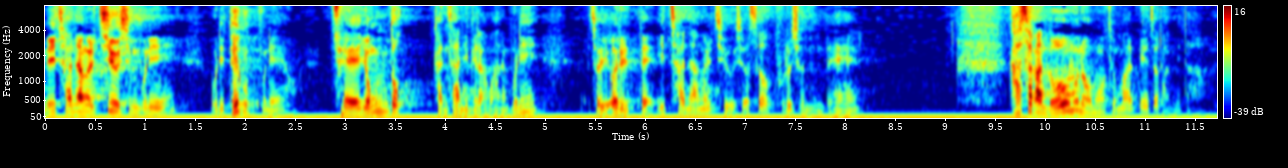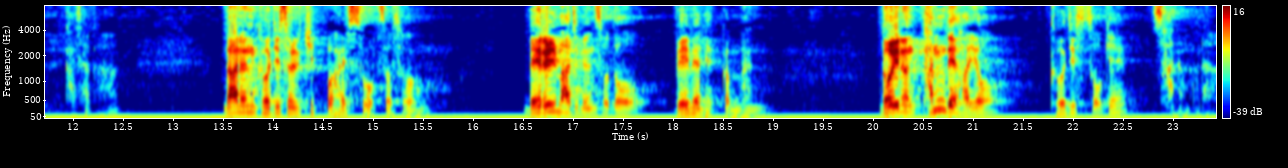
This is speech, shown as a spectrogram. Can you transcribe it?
이 찬양을 지으신 분이 우리 대구 분이에요. 최용독 간사님이라고 하는 분이 저희 어릴 때 이 찬양을 지으셔서 부르셨는데 가사가 너무너무 정말 애절합니다. 가사가 나는 거짓을 기뻐할 수 없어서 매를 맞으면서도 외면했건만 너희는 담대하여 거짓 속에 사는구나.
